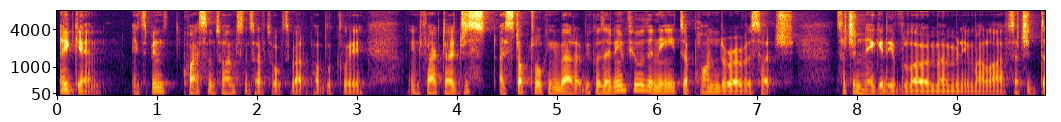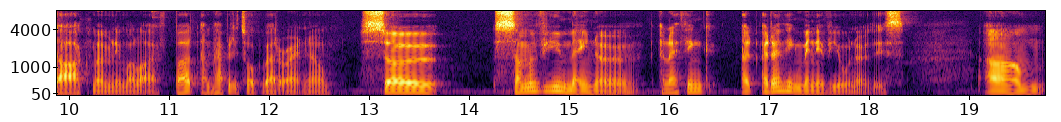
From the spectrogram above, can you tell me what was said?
Again, it's been quite some time since I've talked about it publicly. In fact, I just I stopped talking about it because I didn't feel the need to ponder over such such a negative low moment in my life, such a dark moment in my life. But I'm happy to talk about it right now. So some of you may know, and I think I, I don't think many of you will know this. Um,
